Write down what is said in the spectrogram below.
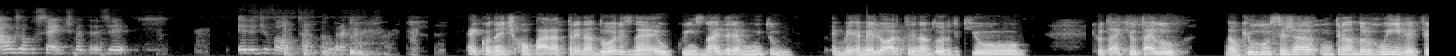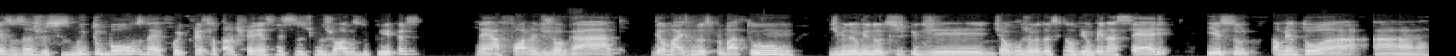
ao jogo 7 vai trazer ele de volta para cá. É, quando a gente compara treinadores, né, o Queen Snyder é muito é, é melhor treinador do que o que o, que o Tai Lu. Não que o Lu seja um treinador ruim, ele fez uns ajustes muito bons, né? Foi que fez total diferença nesses últimos jogos do Clippers, né? A forma de jogar, deu mais minutos para o Batum, diminuiu minutos de, de, de, alguns jogadores que não vinham bem na série. Isso aumentou a, a,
